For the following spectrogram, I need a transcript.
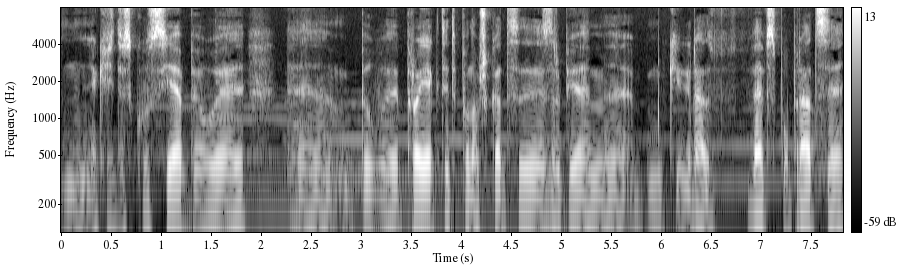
mm, jakieś dyskusje, były, y, były projekty, typu na przykład y, zrobiłem we współpracy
